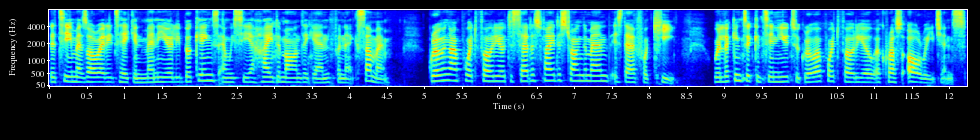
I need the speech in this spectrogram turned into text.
The team has already taken many early bookings, and we see a high demand again for next summer. Growing our portfolio to satisfy the strong demand is therefore key. We're looking to continue to grow our portfolio across all regions.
